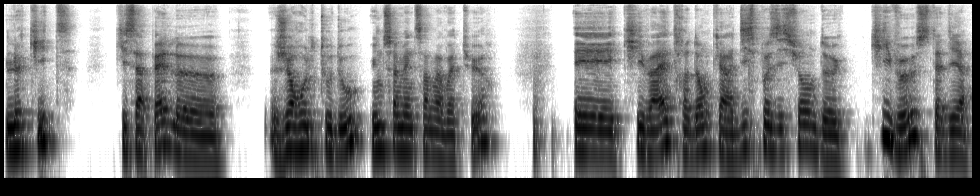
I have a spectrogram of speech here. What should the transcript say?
le kit qui s'appelle euh, Je roule tout doux, une semaine sans ma voiture, et qui va être donc à disposition de qui veut, c'est-à-dire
